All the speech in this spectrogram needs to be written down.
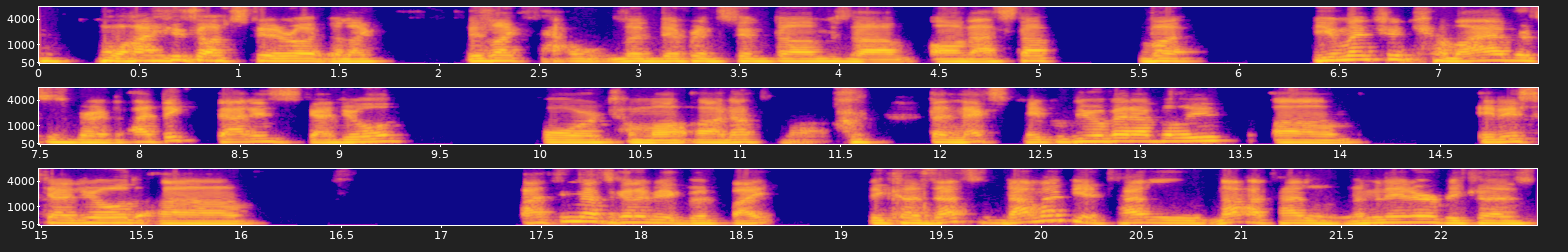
why he's on steroid, and, like there's like how, the different symptoms, um, all that stuff. But you mentioned Chimaev versus Burns. I think that is scheduled for tomorrow. Uh, not tomorrow. the next pay per view event, I believe. Um, it is scheduled. Um, I think that's gonna be a good fight because that's that might be a title, not a title eliminator because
